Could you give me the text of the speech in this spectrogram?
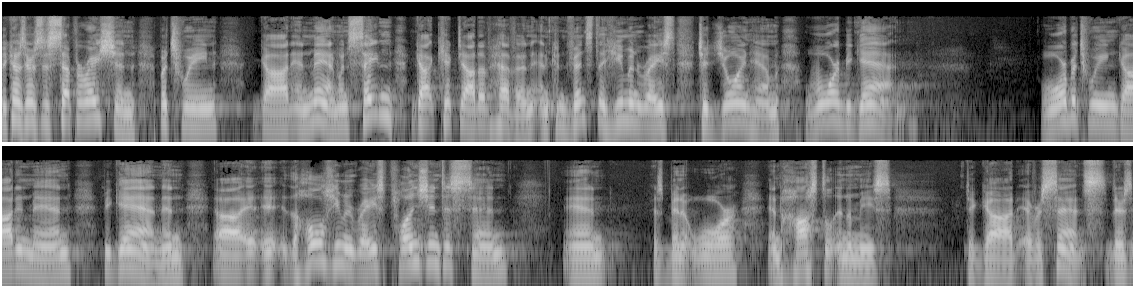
because there's this separation between God and man. When Satan got kicked out of heaven and convinced the human race to join him, war began. War between God and man began. And uh, it, it, the whole human race plunged into sin and has been at war and hostile enemies to God ever since. There's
